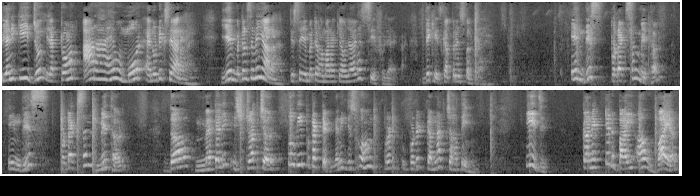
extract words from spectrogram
तो यानी कि जो इलेक्ट्रॉन आ रहा है, वो मोर एनोडिक से आ रहा है। ये मेटल से नहीं आ रहा है, जिससे ये मेटल हमारा क्या हो जाएगा? सेफ़ हो जाएगा। देखिए, इसका प्रिंसिपल क्या है? In this protection method in this protection method the metallic structure to be protected, यानी जिसको हम प्रोटेक्ट करना चाहते हैं। Is connected by a wire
